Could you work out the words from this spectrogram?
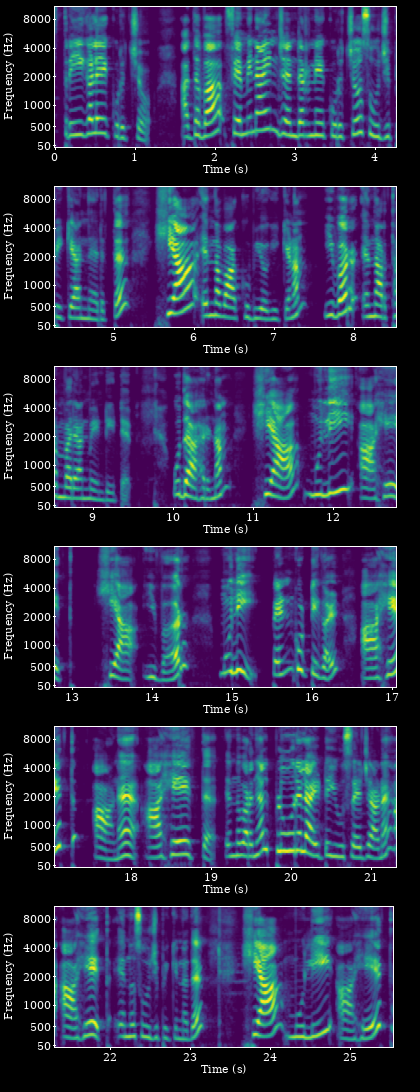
സ്ത്രീകളെക്കുറിച്ചോ അഥവാ ഫെമിനൈൻ ജെൻഡറിനെ കുറിച്ചോ സൂചിപ്പിക്കാൻ നേരത്ത് ഹ്യ എന്ന വാക്ക് ഉപയോഗിക്കണം ഇവർ എന്നർത്ഥം വരാൻ വേണ്ടിയിട്ട്. ഉദാഹരണം ഹ്യ മുലി ആഹേത്. ഹ്യ ഇവർ മുലി പെൺകുട്ടികൾ ആഹേത് ആണ്. ആഹേത്ത് എന്ന് പറഞ്ഞാൽ പ്ലൂറലായിട്ട് യൂസേജ് ആണ് ആഹേത്ത് എന്ന് സൂചിപ്പിക്കുന്നത്. ഹ്യ മുലി ആഹേത്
